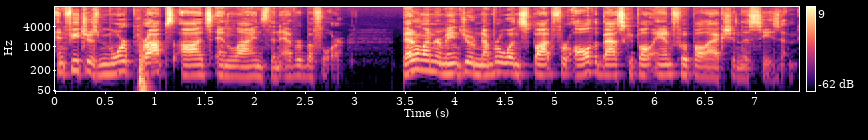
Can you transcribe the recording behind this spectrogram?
and features more props, odds, and lines than ever before. BetOnline remains your number one spot for all the basketball and football action this season.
